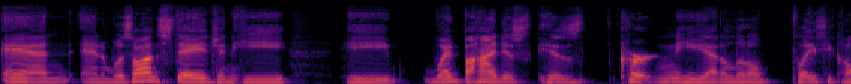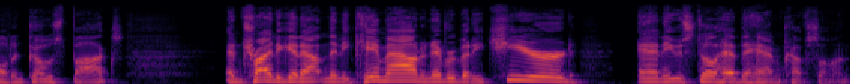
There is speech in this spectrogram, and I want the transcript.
and and was on stage and he he went behind his his curtain. He had a little place he called a ghost box and tried to get out. And then he came out and everybody cheered and he still had the handcuffs on.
